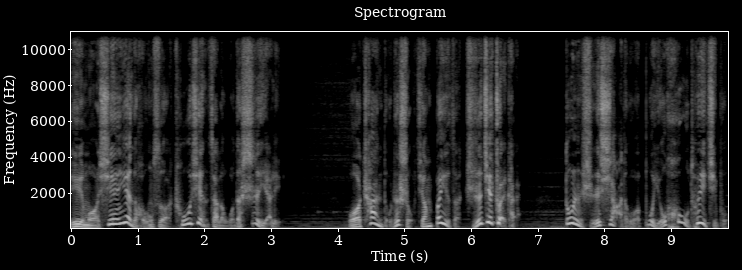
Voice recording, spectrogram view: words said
一抹鲜艳的红色出现在了我的视野里，我颤抖着手将被子直接拽开，顿时吓得我不由后退几步。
